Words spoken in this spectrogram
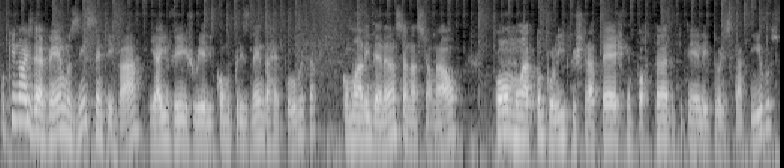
O que nós devemos incentivar, e aí vejo ele como presidente da República, como uma liderança nacional, como um ator político estratégico importante que tem eleitores cativos,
